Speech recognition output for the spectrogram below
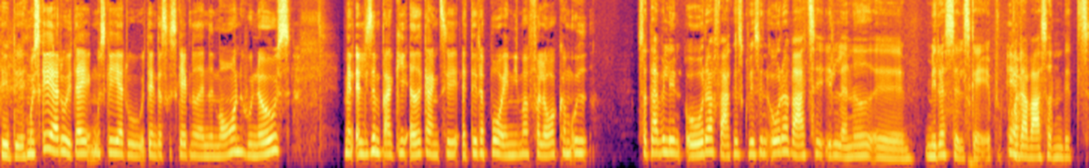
Det er det. Måske er du i dag, måske er du den, der skal skabe noget andet i morgen, who knows. Men at ligesom bare give adgang til, at det, der bor inde i mig, får lov at komme ud. Så der vil en 8 faktisk, hvis en 8 var til et eller andet øh, middagsselskab, ja. Og der var sådan lidt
